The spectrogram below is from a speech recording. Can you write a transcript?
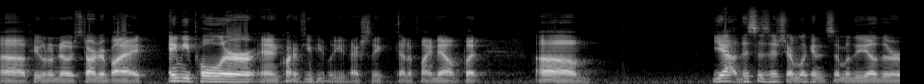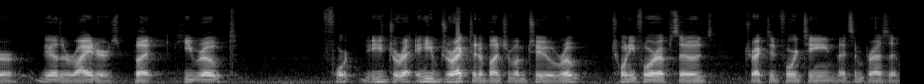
uh, people don't know started by Amy Poehler and quite a few people you'd actually kind of find out, but. Um, yeah, this is interesting. I'm looking at some of the other the other writers, but he wrote four. He direct, he directed a bunch of them too. Wrote 24 episodes, directed 14. That's impressive.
